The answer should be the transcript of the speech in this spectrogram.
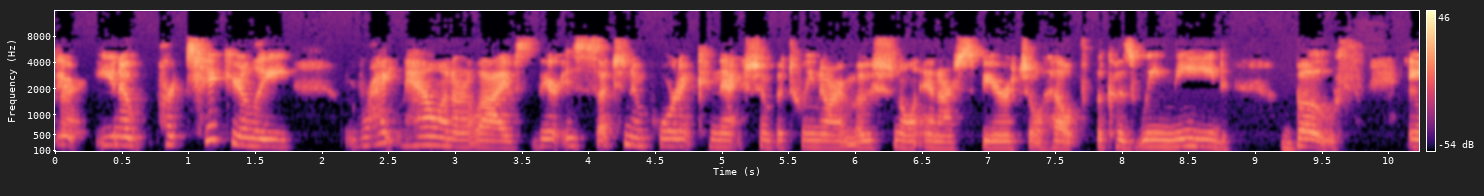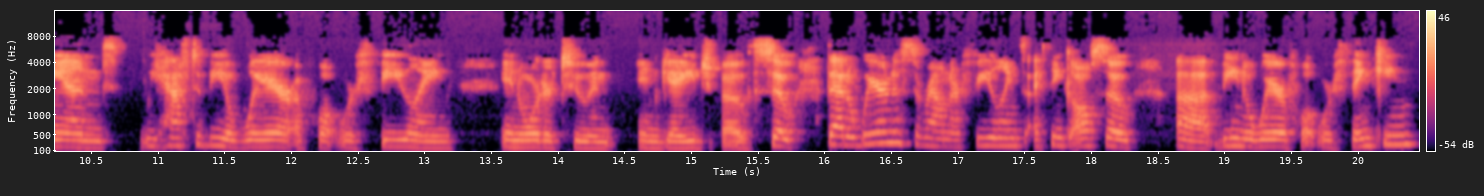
there, you know, particularly right now in our lives, there is such an important connection between our emotional and our spiritual health because we need both. And we have to be aware of what we're feeling in order to engage both. So that awareness around our feelings, I think also uh, being aware of what we're thinking,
